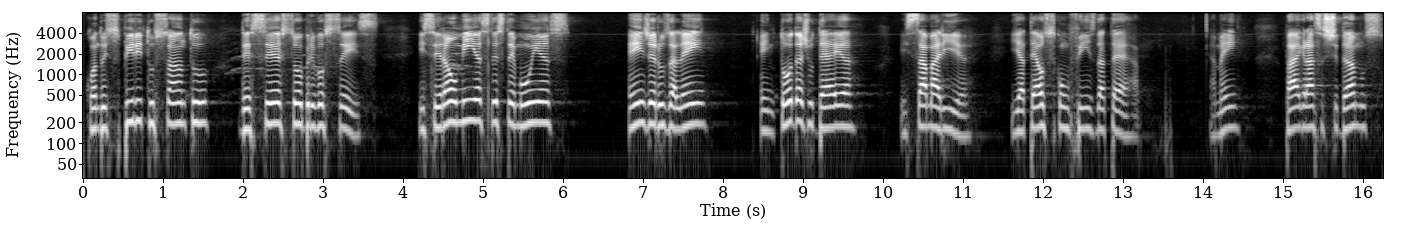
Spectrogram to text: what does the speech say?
quando o Espírito Santo descer sobre vocês, e serão minhas testemunhas em Jerusalém, em toda a Judéia e Samaria, e até os confins da terra. Amém? Pai, graças te damos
